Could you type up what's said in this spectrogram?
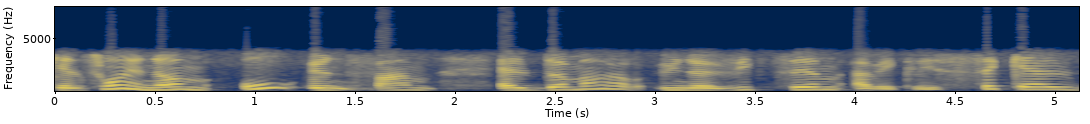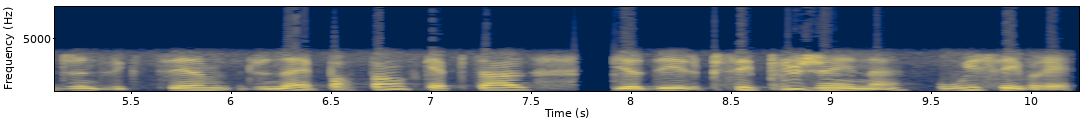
qu'elle soit un homme ou une femme, elle demeure une victime avec les séquelles d'une victime, d'une importance capitale. Il y a des, c'est plus gênant, oui, c'est vrai,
